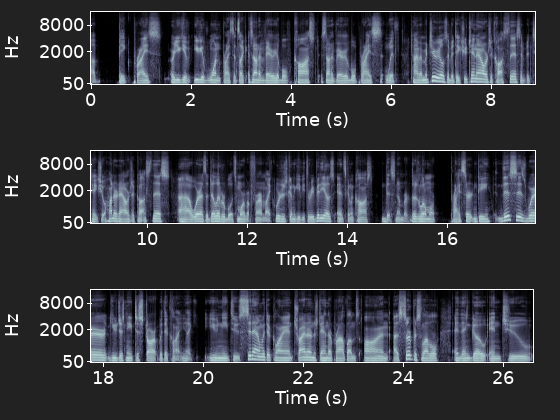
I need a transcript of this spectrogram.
a, a big price or you give you give one price. It's like it's not a variable cost. It's not a variable price with time and materials. If it takes you 10 hours it costs this. If it takes you 100 hours it costs this. Uh, whereas a deliverable it's more of a firm. Like we're just going to give you three videos and it's going to cost this number. There's a little more price certainty. This is where you just need to start with your client. Like you need to sit down with your client try to understand their problems on a surface level and then go into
